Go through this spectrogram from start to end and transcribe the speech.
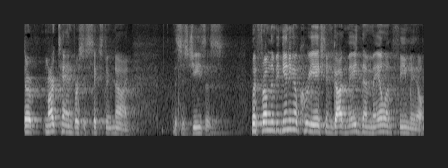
or er, Mark 10, verses 6 through 9. This is Jesus. But from the beginning of creation, God made them male and female.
